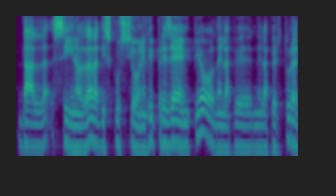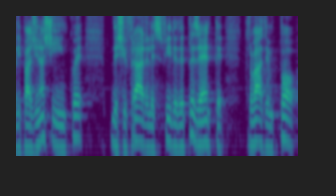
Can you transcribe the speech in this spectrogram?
dal sinodo, dalla discussione. Qui per esempio nell'apertura di pagina 5, decifrare le sfide del presente, trovate un po'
